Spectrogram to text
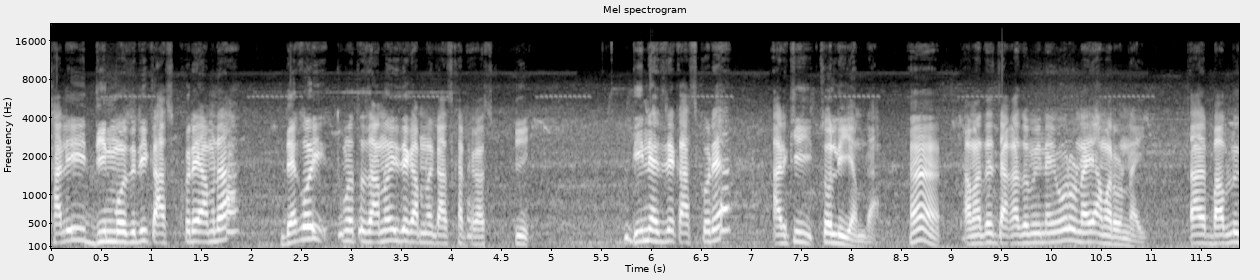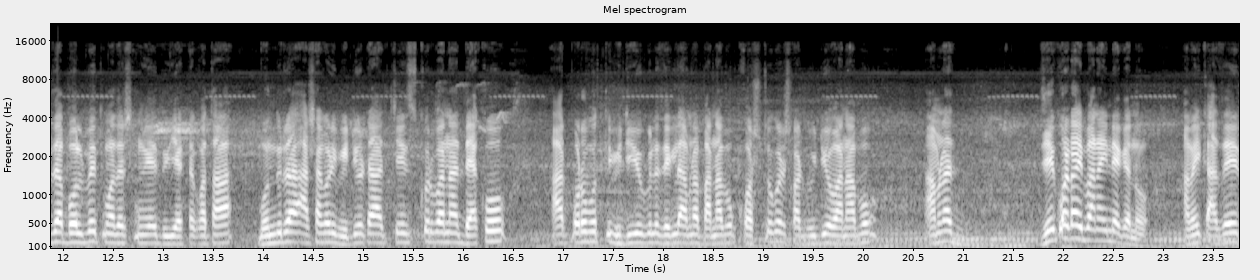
খালি দিন মজুরি কাজ করে আমরা দেখোই, তোমরা তো জানোই যে আমরা গাছ কাটা কাজ করি। দিন হাজিরে কাজ করে আর কি চলি আমরা। হ্যাঁ আমাদের জায়গা জমি নাই, ওরও নাই, আমারও নাই। তা বাবলুদা বলবে তোমাদের সঙ্গে দুই একটা কথা। বন্ধুরা, আশা করি ভিডিওটা চেঞ্জ করবা না, দেখো। আর পরবর্তী ভিডিওগুলো যেগুলো আমরা বানাবো, কষ্ট করে শর্ট ভিডিও বানাবো। আমরা যে কটাই বানাই না কেন, আমি কাজের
